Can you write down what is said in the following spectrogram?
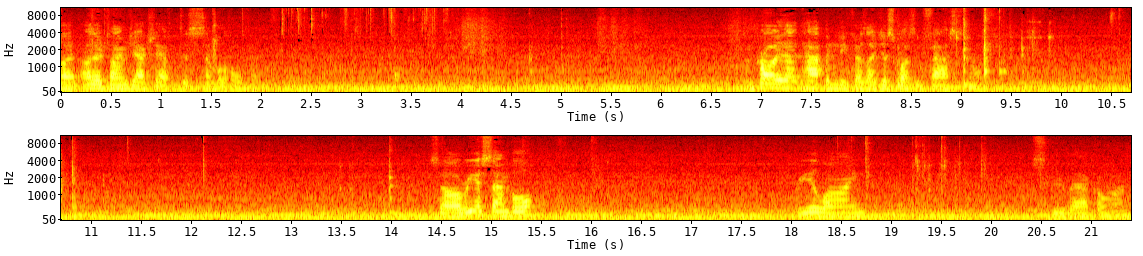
but other times you actually have to disassemble the whole thing. And probably that happened because I just wasn't fast enough. So I'll reassemble, realign, screw back on.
